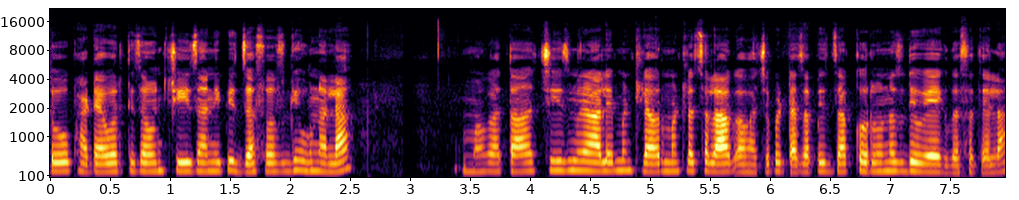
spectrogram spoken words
तो फाट्यावरती जाऊन चीज आणि पिझ्झा सॉस घेऊन आला. मग आता चीज मिळाले म्हटल्यावर म्हटलं चला गव्हाच्या पिठाचा पिझ्झा करूनच देऊया एकदासा त्याला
